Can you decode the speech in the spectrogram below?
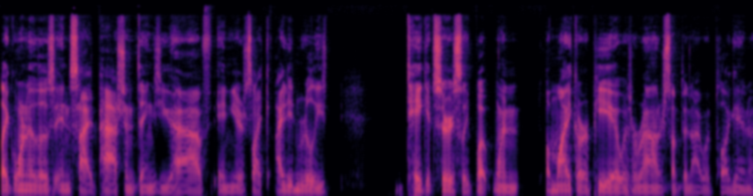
like one of those inside passion things you have and you're just like I didn't really take it seriously, but when a mic or a PA was around or something, I would plug in, uh,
